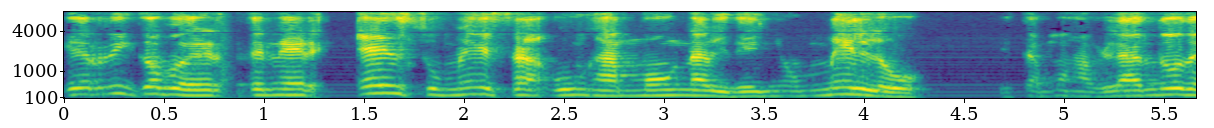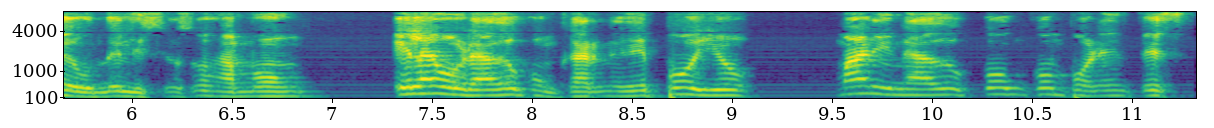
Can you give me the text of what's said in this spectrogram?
Qué rico poder tener en su mesa un jamón navideño melo. Estamos hablando de un delicioso jamón elaborado con carne de pollo, marinado con componentes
